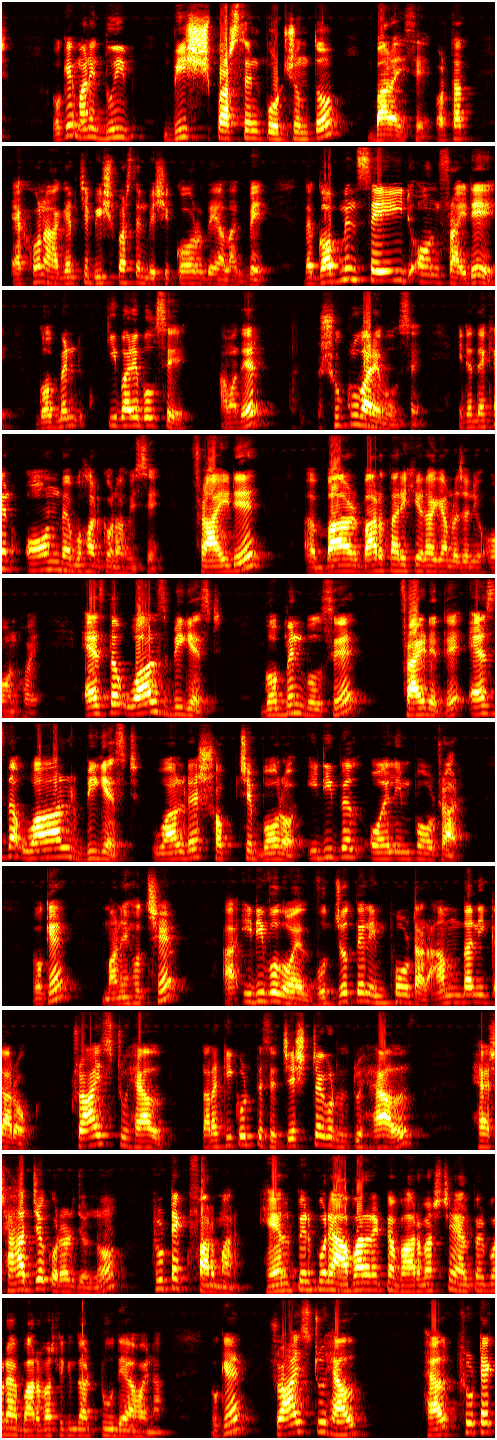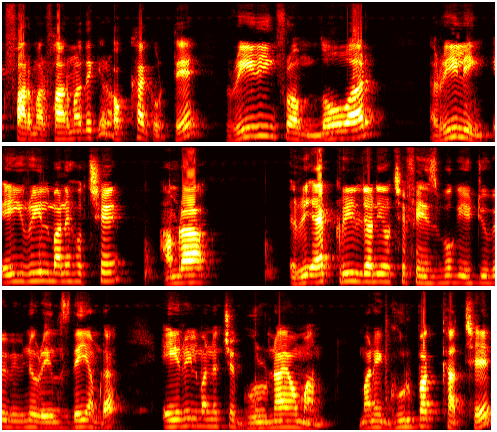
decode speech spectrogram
okay মানে দুই বিশ পার্সেন্ট পর্যন্ত বাড়াইছে। অর্থাৎ এখন আগের চেয়ে বিশ পার্সেন্ট বেশি কর দেয়া লাগবে। The government said on Friday government কী বারে বলছে? আমাদের শুক্রবারে বলছে। এটা দেখেন অন ব্যবহার করা হয়েছে। ফ্রাইডে বার, বারো তারিখের আগে আমরা জানি অন হয়। As the world's biggest government বলছে ফ্রাইডেতে অ্যাজ দ্য ওয়ার্ল্ড বিগেস্ট ওয়ার্ল্ডের সবচেয়ে বড় ইডিবল অয়েল ইম্পোর্টার ওকে মানে হচ্ছে ইডিবল অয়েল ভোজ্য তেল ইম্পোর্টার আমদানিকারক ট্রাইস টু হেল্প তারা কি করতেছে? চেষ্টা করতেছে টু হেল্প হ্যাঁ সাহায্য করার জন্য প্রোটেক্ট ফার্মার হেল্পের পরে আবার আর একটা ভার্ব আসছে হেল্পের পরে ভার্ব আসলে কিন্তু আর টু দেওয়া হয় না okay tries to help help protect farmer ফার্মারদেরকে রক্ষা করতে রিলিং ফ্রম লোয়ার রিলিং এই রিল মানে হচ্ছে আমরা এক রিল জানি হচ্ছে ফেসবুক ইউটিউবে বিভিন্ন রিলস দেই আমরা। এই রিল মানে হচ্ছে ঘূর্ণায়মান মানে ঘুরপাক খাচ্ছে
